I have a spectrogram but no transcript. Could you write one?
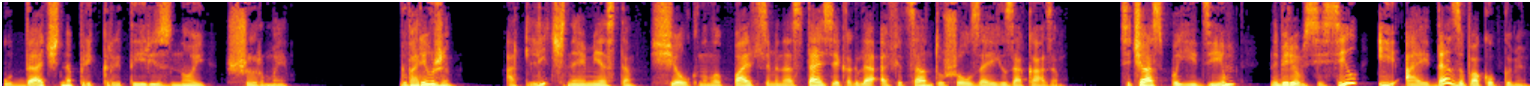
удачно прикрытый резной ширмой. «Говорю же, отличное место!» — щелкнула пальцами Настасья, когда официант ушел за их заказом. «Сейчас поедим, наберемся сил и айда за покупками.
